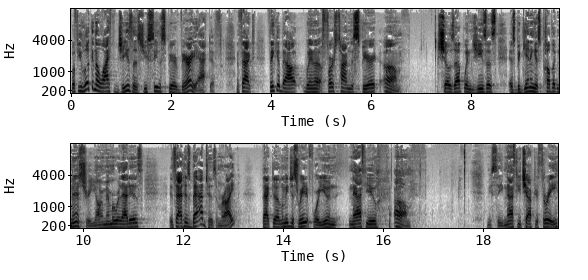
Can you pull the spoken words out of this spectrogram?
Well, if you look in the life of Jesus, you see the Spirit very active. In fact, think about when the uh, first time the Spirit um, shows up when Jesus is beginning his public ministry. Y'all remember where that is? It's at his baptism, right? In fact, uh, let me just read it for you in Matthew. Um, let me see, Matthew chapter 3,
